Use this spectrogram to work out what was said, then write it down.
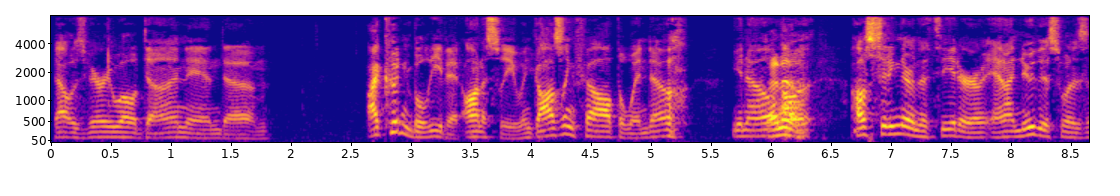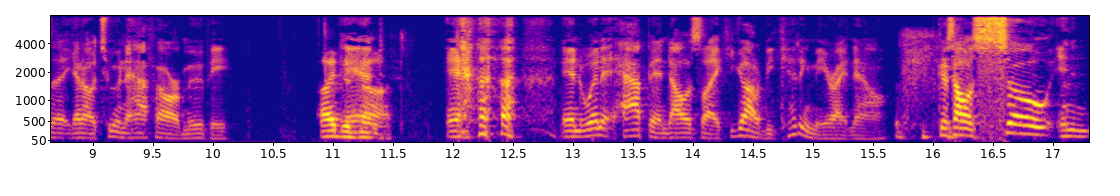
That was very well done, and um, I couldn't believe it, honestly. When Gosling fell out the window, you know, I know. was, I was sitting there in the theater, and I knew this was, a, you know, a two and a half hour movie. I did And- not. And, and when it happened, I was like, "You got to be kidding me right now," because I was so in,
